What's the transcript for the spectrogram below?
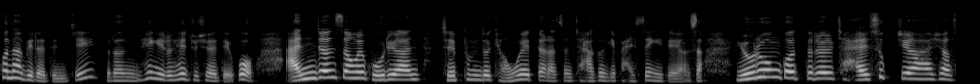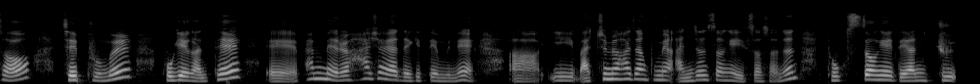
혼합이라든지 그런 행위를 해주셔야 되고 안전성을 고려한 제품도 경우에 따라서는 자극이 발생이 돼요. 그래서 이런 것들을 잘 숙지하셔서 제품을 고객한테 에, 판매를 하셔야 되기 때문에 아, 이 맞춤형 화장품의 안전성에 있어서는 독성에 대한 규,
